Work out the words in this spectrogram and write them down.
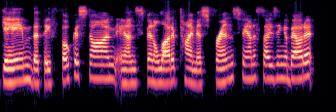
game that they focused on and spent a lot of time as friends fantasizing about it.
